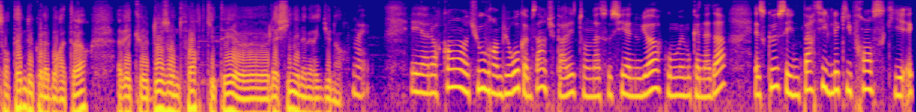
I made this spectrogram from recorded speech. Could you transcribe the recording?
centaine de collaborateurs avec euh, deux zones fortes qui étaient euh, la Chine et l'Amérique du Nord. Et alors quand tu ouvres un bureau comme ça, tu parlais de ton associé à New York ou même au Canada, est-ce que c'est une partie de l'équipe France qui est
